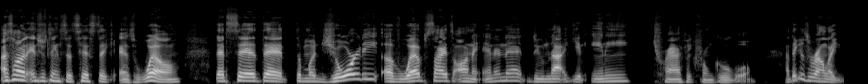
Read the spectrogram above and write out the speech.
I saw an interesting statistic as well that said that the majority of websites on the internet do not get any traffic from Google. I think it's around like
